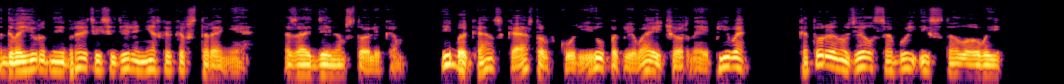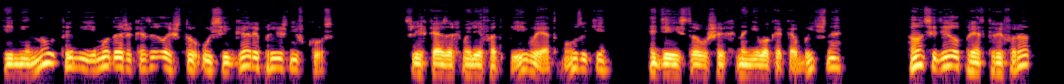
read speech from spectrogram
Двоюродные братья сидели несколько в стороне, за отдельным столиком, ибо Ганс Касторф курил, попивая черное пиво, которое он взял с собой из столовой, и минутами ему даже казалось, что у сигары прежний вкус. Слегка захмелев от пива и от музыки, действовавших на него как обычно, он сидел, приоткрыв рот,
